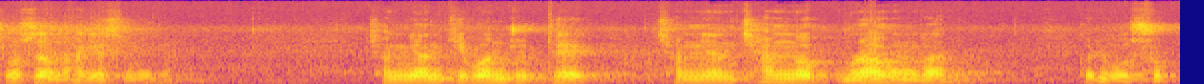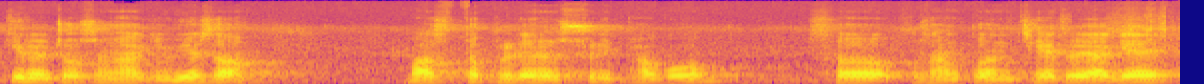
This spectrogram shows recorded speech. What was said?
조성하겠습니다. 청년 기본주택, 청년 창업 문화공간, 그리고 숲길을 조성하기 위해서 마스터 플랜을 수립하고 서부산권 제도약의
